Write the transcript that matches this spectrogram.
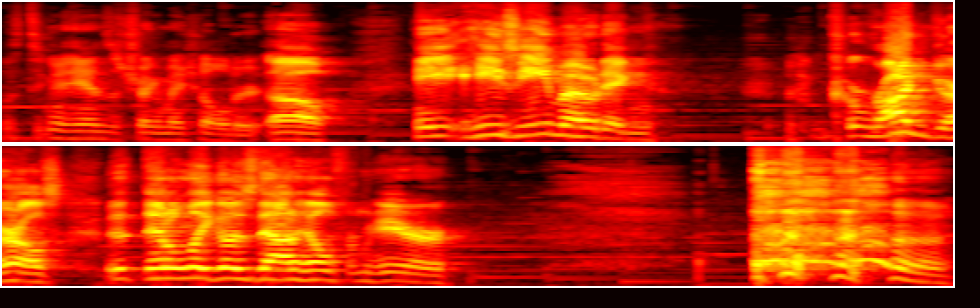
Lifting my hands and shrugging my shoulders. Oh, he he's emoting. Run, girls! It, it only goes downhill from here.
